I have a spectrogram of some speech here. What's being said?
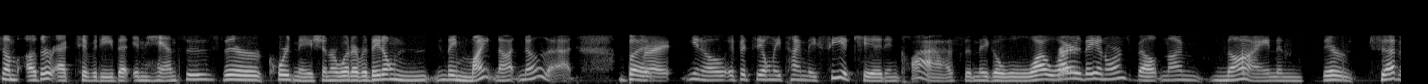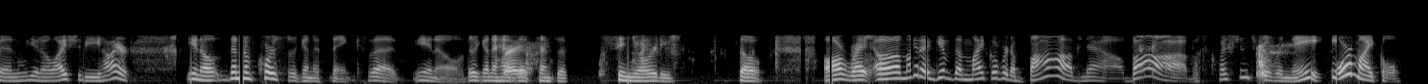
some other activity that enhances their coordination or whatever they don't they might not know that but Right. you know if it's the only time they see a kid in class and they go well why why Right. are they an orange belt and I'm 9 and they're 7 you know I should be higher you know then of course they're going to think that you know they're going to have Right. that sense of seniority so all right. Um, I'm going to give the mic over to Bob now. Bob, questions for Renee or Michael?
